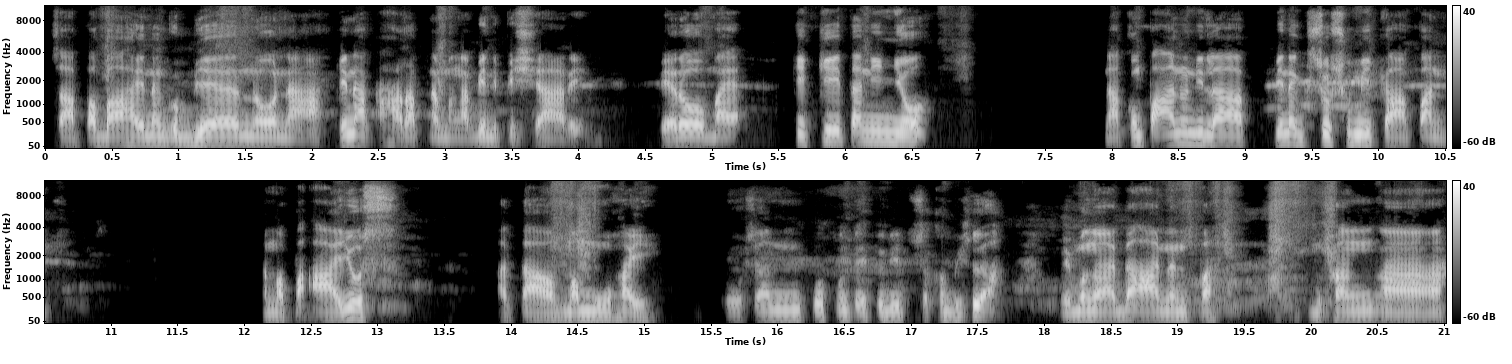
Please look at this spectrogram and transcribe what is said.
Sa pabahay ng gobyerno na kinakaharap ng mga beneficiary. Pero makikita ninyo na kung paano nila pinagsusumikapan na mapaayos at ah, mamuhay. O saan pupunta ito dito sa kabila? May mga daanan pa. Mukhang ah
